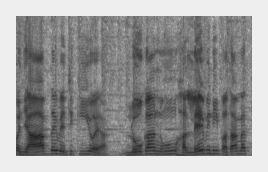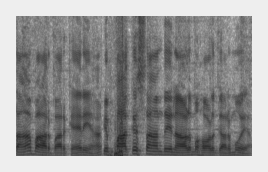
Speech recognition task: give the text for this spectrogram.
ਪੰਜਾਬ ਦੇ ਵਿੱਚ ਕੀ ਹੋਇਆ? ਲੋਕਾਂ ਨੂੰ ਹੱਲੇ ਵੀ ਨਹੀਂ ਪਤਾ, ਮੈਂ ਤਾਂ ਬਾਰ-ਬਾਰ ਕਹਿ ਰਿਹਾ ਕਿ ਪਾਕਿਸਤਾਨ ਦੇ ਨਾਲ ਮਾਹੌਲ ਗਰਮ ਹੋਇਆ।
